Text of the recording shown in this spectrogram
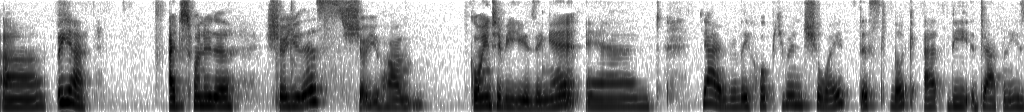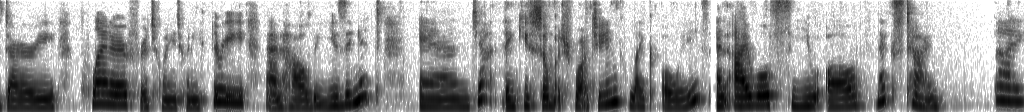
Uh, but yeah, I just wanted to show you this, show you how I'm going to be using it, and yeah, I really hope you enjoyed this look at the Daphne's Diary planner for 2023 and how I'll be using it. And yeah, thank you so much for watching, like always, and I will see you all next time. Bye.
